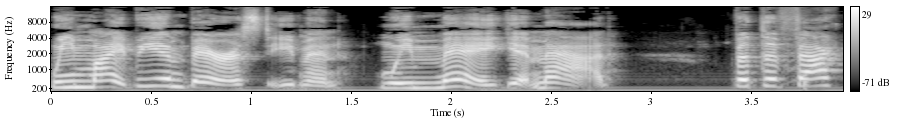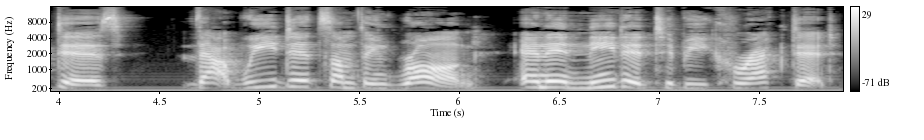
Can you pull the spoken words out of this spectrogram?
We might be embarrassed even. We may get mad. But the fact is that we did something wrong and it needed to be corrected.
